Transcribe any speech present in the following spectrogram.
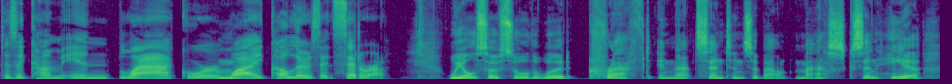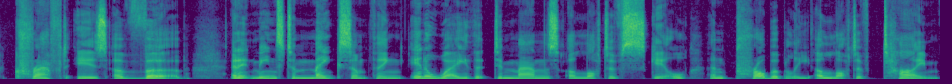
does it come in black or white colors, etc. We also saw the word craft in that sentence about masks, and here, craft is a verb, and it means to make something in a way that demands a lot of skill and probably a lot of time.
